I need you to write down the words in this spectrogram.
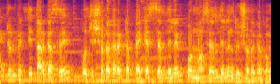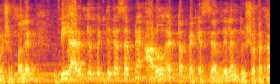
একজন ব্যক্তি তার কাছে পঁচিশশো টাকার একটা প্যাকেজ সেল দিলেন, পণ্য সেল দিলেন দুশো টাকা কমিশন পেলেন। বি আরেকজন ব্যক্তির কাছে আপনি আরও একটা প্যাকেজ সেল দিলেন দুশো টাকা।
